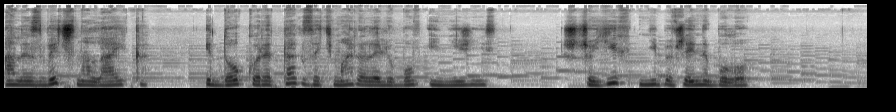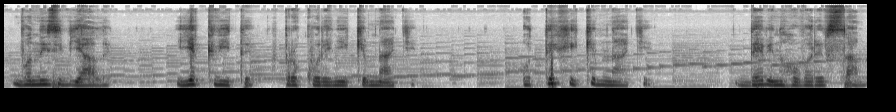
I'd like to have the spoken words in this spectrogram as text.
Але звична лайка і докори так затьмарили любов і ніжність, що їх ніби вже й не було. Вони зів'яли, як квіти прокуреній кімнаті, у тихій кімнаті, де він говорив сам,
